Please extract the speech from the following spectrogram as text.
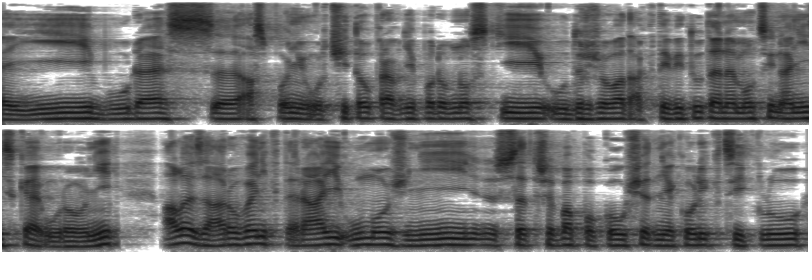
jí bude s aspoň určitou pravděpodobností udržovat aktivitu té nemoci na nízké úrovni ale zároveň, která jí umožní se třeba pokoušet několik cyklů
